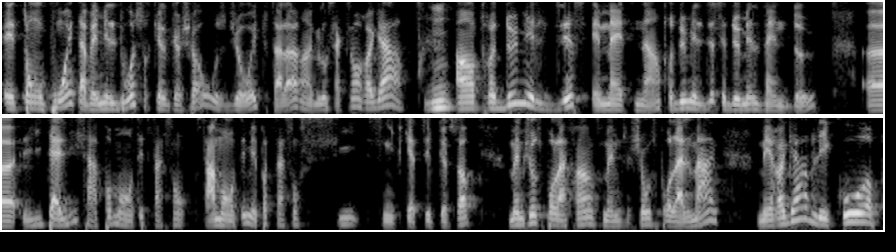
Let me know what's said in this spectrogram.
et ton point, tu avais mis le doigt sur quelque chose, Joey, tout à l'heure, anglo-saxon. Regarde, mmh. entre 2010 et maintenant, entre 2010 et 2022, euh, L'Italie, ça n'a pas monté de façon, ça a monté, mais pas de façon si significative que ça. Même chose pour la France, même chose pour l'Allemagne. Mais regarde les courbes,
